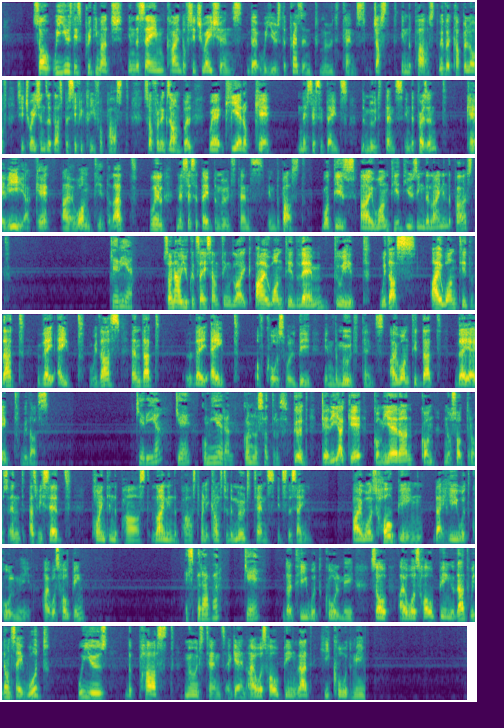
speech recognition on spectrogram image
So we use this pretty much in the same kind of situations that we use the present mood tense, just in the past, with a couple of situations that are specifically for past. So for example, where quiero que necessitates the mood tense in the present, quería que, I wanted that, will necessitate the mood tense in the past. What is I wanted using the line in the past? Quería. So now you could say something like, I wanted them to eat with us. I wanted that they ate with us, and that they ate, of course, will be in the mood tense. I wanted that they ate with us. Quería que comieran con nosotros. Good. Quería que comieran con nosotros. And as we said, point in the past, line in the past, when it comes to the mood tense, it's the same. I was hoping that he would call me. I was hoping Esperaba que that he would call me. So I was hoping that we don't say would, we use the past mood tense again. I was hoping that he called me.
